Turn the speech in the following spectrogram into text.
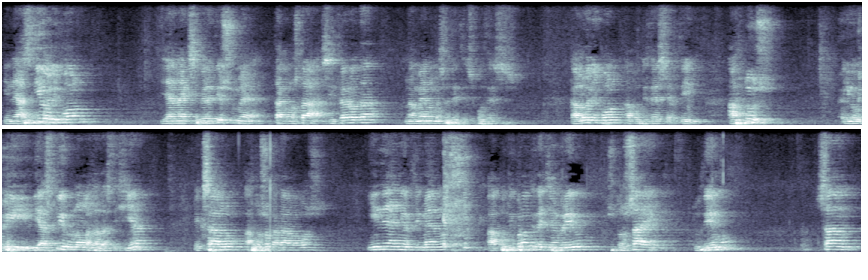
Είναι αστείο λοιπόν για να εξυπηρετήσουμε τα γνωστά συμφέροντα να μένουμε σε τέτοιες υποθέσεις. Καλό λοιπόν από τη θέση αυτή αυτούς οι οποίοι διασπείρουν όλα αυτά τα στοιχεία, εξάλλου αυτός ο κατάλογος είναι ανιορτημένος από την 1η Δεκεμβρίου στο site του Δήμου σαν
